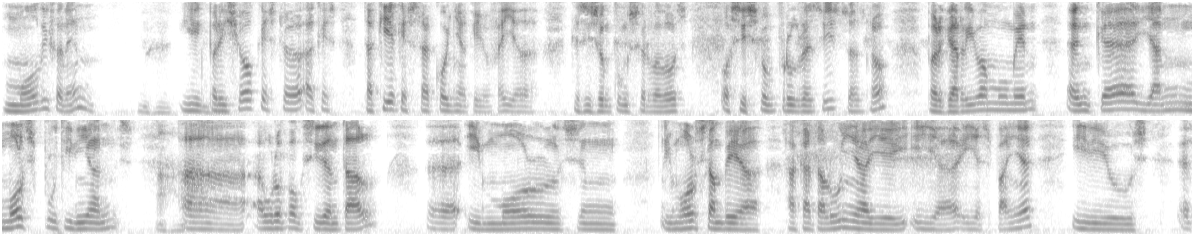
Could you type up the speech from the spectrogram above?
molt diferent. Uh -huh. I per això aquesta, aquest, d'aquí aquesta conya que jo feia, de, que si són conservadors o si són progressistes, no? Perquè arriba un moment en què hi ha molts putinians uh -huh. a Europa Occidental eh, i molts, i molts també a, a Catalunya i, i, a, i a Espanya, i dius, eh,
